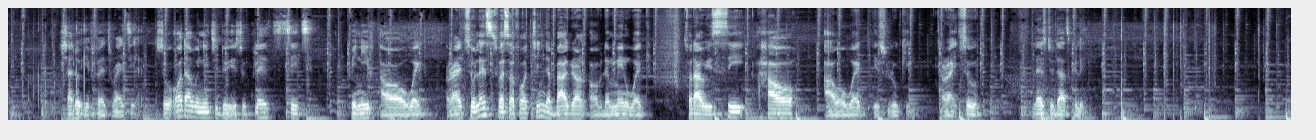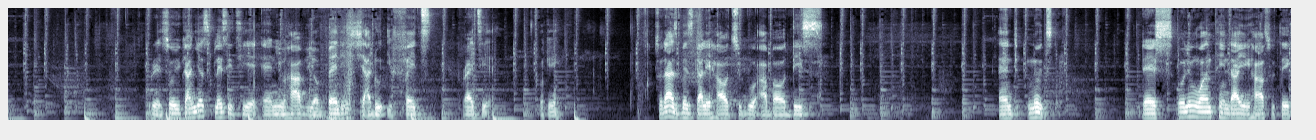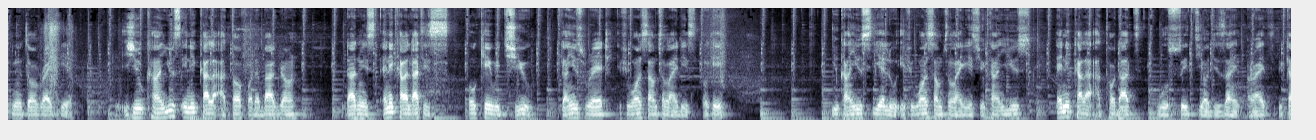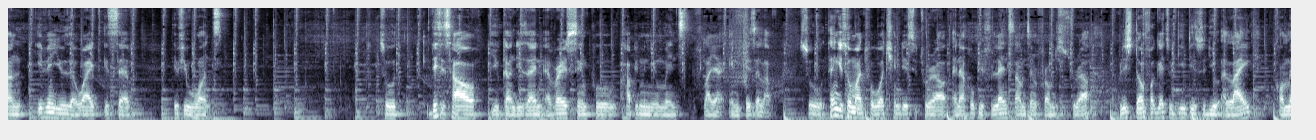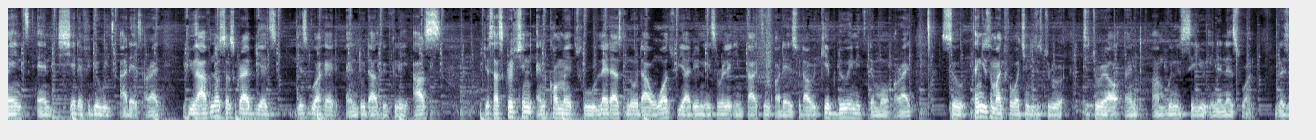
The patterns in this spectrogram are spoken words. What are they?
shadow effect right here. So all that we need to do is to place it beneath our work alright? So let's first of all change the background of the main work so that we see how our work is looking alright? So let's do that quickly. Great so you can just place it here and you have your bending shadow effect right here okay so that's basically how to go about this. And note there's only one thing that you have to take note of right here. You can use any color at all for the background. That means any color that is okay with you you can use red if you want something like this okay? You can use yellow if you want something like this. You can use any color at all that will suit your design all right? You can even use the white itself if you want. So this is how you can design a very simple happy monument flyer in Pixellab so thank you so much for watching this tutorial and i hope you've learned something from this tutorial. Please don't forget to give this video a like comment and share the video with others all right? If you have not subscribed yet just go ahead and do that quickly as your subscription and comment will let us know that what we are doing is really impacting others so that we keep doing it the more all right so thank you so much for watching this tutorial and i'm going to see you in the next one. Bless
